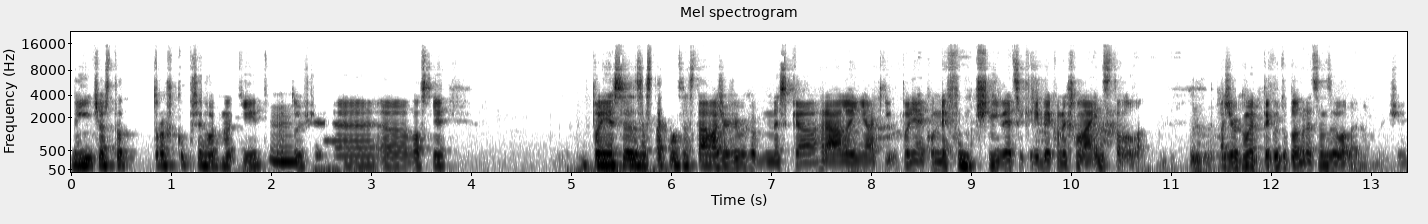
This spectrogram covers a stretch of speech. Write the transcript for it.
není často trošku přehodnotit, hmm. protože uh, vlastně úplně se zase tak moc nestává, že, že bychom dneska hráli nějaký úplně jako nefunkční věci, které by jako nešlo nainstalovat. A že bychom je jako tuplem recenzovali. No. Takže...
